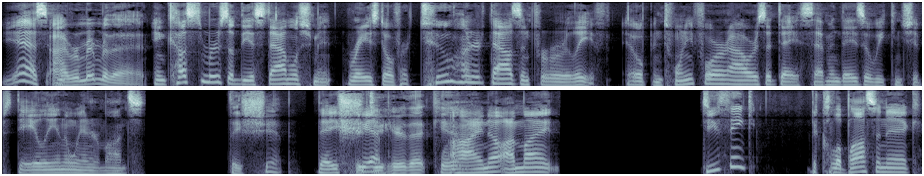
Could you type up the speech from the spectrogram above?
Yes, I remember that. and customers of the establishment raised over 200,000 for relief. It opened 24 hours a day, 7 days a week and ships daily in the winter months. They ship. They ship. Did you hear that, Kent? I know. I might Do you think the kielbasa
